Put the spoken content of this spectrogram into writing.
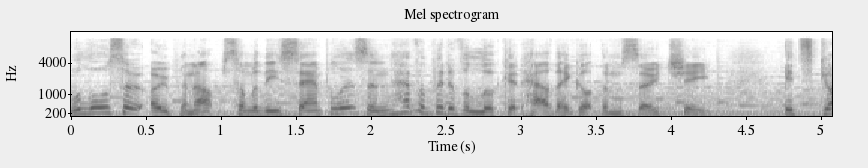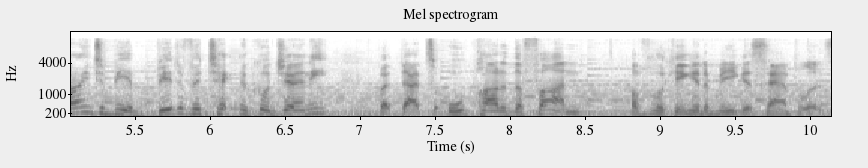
We'll also open up some of these samplers and have a bit of a look at how they got them so cheap. It's going to be a bit of a technical journey, but that's all part of the fun of looking at Amiga samplers.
